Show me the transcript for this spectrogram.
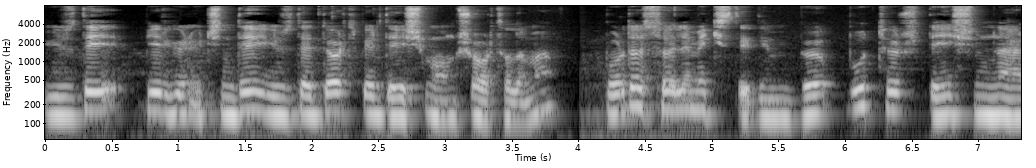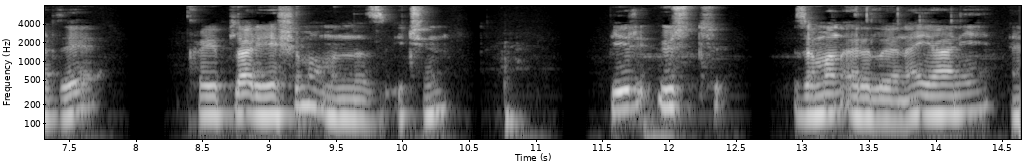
yüzde bir gün içinde yüzde dört bir değişim olmuş ortalama. Burada söylemek istediğim bu, bu tür değişimlerde kayıplar yaşamamanız için bir üst zaman aralığına yani e,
